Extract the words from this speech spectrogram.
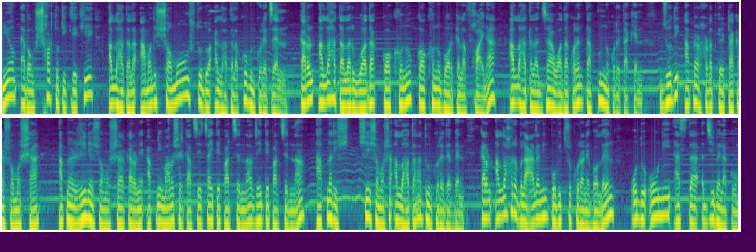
নিয়ম এবং শর্ত ঠিক রেখে আল্লাহ তালা আমাদের সমস্ত দোয়া আল্লাহ তালা কবুল করেছেন। কারণ আল্লাহ তালার ওয়াদা কখনো কখনো বরকেলাফ হয় না। আল্লাহ তালা যা ওয়াদা করেন তা পূর্ণ করে থাকেন। যদি আপনার হঠাৎ করে টাকার সমস্যা, আপনার ঋণের সমস্যার কারণে আপনি মানুষের কাছে চাইতে পারছেন না, যেতে পারছেন না, আপনারই সেই সমস্যা আল্লাহ তালা দূর করে দেবেন। কারণ আল্লাহ রবুল্লা আলমিন পবিত্র কোরআনে বলেন ওদু ওনি আস্তা জিবেলাকুম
